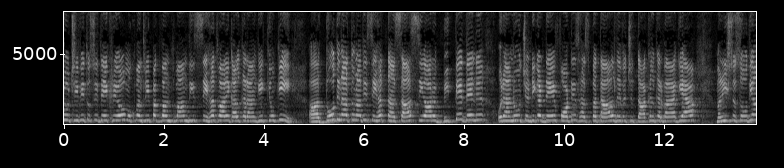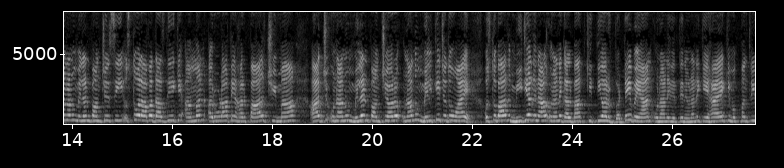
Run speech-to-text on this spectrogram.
ਪ੍ਰੋ ਟੀਵੀ ਤੁਸੀਂ ਦੇਖ ਰਹੇ ਹੋ। ਮੁੱਖ ਮੰਤਰੀ ਭਗਵੰਤ ਮਾਨ ਦੀ ਸਿਹਤ ਬਾਰੇ ਗੱਲ ਕਰਾਂਗੇ ਕਿਉਂਕਿ ਦੋ ਦਿਨਾਂ ਤੋਂ ਉਹਨਾਂ ਦੀ ਸਿਹਤ ਨਾਸਾਜ਼ ਸੀ ਔਰ ਬੀਤੇ ਦਿਨ ਉਹਨਾਂ ਨੂੰ ਚੰਡੀਗੜ੍ਹ ਦੇ ਫੋਰਟਿਸ ਹਸਪਤਾਲ ਦੇ ਵਿੱਚ ਦਾਖਲ ਕਰਵਾਇਆ ਗਿਆ। ਮਨੀਸ਼ ਸਸੋਦੀਆ ਉਹਨਾਂ ਨੂੰ ਮਿਲਣ ਪਹੁੰਚੇ ਸੀ। ਉਸ ਤੋਂ ਇਲਾਵਾ ਦੱਸਦੀ ਦਈਏ ਕਿ ਅਮਨ ਅਰੋੜਾ ਤੇ ਹਰਪਾਲ ਚੀਮਾ ਅੱਜ ਉਹਨਾਂ ਨੂੰ ਮਿਲਣ ਪਹੁੰਚੇ ਔਰ ਉਹਨਾਂ ਨੂੰ ਮਿਲ ਕੇ ਜਦੋਂ ਆਏ, ਉਸ ਤੋਂ ਬਾਅਦ ਮੀਡੀਆ ਦੇ ਨਾਲ ਉਹਨਾਂ ਨੇ ਗੱਲਬਾਤ ਕੀਤੀ ਔਰ ਵੱਡੇ ਬਿਆਨ ਉਹਨਾਂ ਨੇ ਦਿੱਤੇ ਨੇ। ਉਹਨਾਂ ਨੇ ਕਿਹਾ ਹੈ ਕਿ ਮੁੱਖ ਮੰਤਰੀ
